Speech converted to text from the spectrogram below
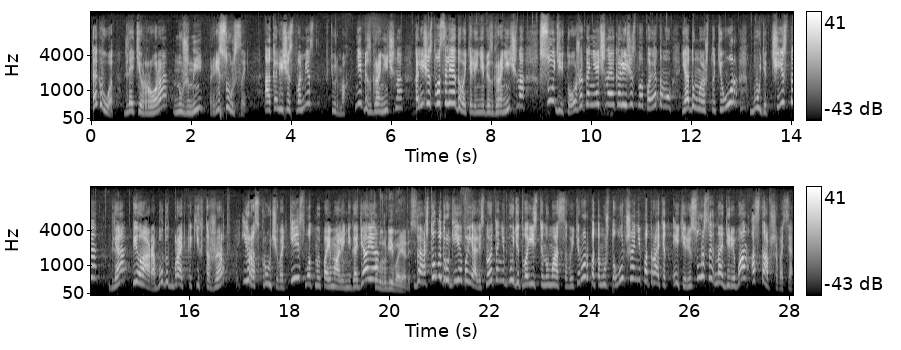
Так вот, для террора нужны ресурсы. А количество мест в тюрьмах не безгранично, количество следователей не безгранично, судей тоже конечное количество, поэтому я думаю, что теор будет чисто для пиара. Будут брать каких-то жертв и раскручивать кейс, вот мы поймали негодяя, Чтобы другие боялись. да, чтобы другие боялись. Но это не будет воистину массовый террор, потому что лучше они потратят эти ресурсы на деребан оставшегося.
